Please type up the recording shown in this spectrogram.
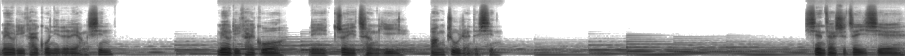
没有离开过你的良心，没有离开过你最诚意帮助人的心。现在是这一些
